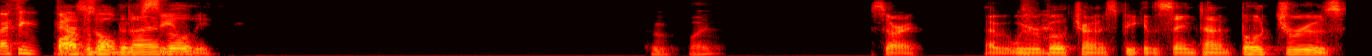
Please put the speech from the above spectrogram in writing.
i think plausible deniability. Who, what? Sorry. I, we were both trying to speak at the same time. Both drews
